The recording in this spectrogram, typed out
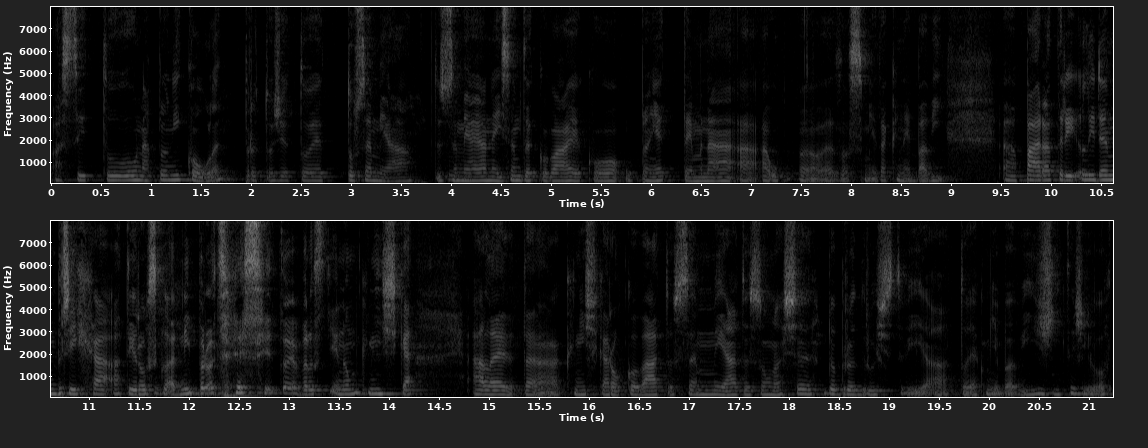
asi tu na plný koule, protože to, je, to jsem já. To jsem já, já nejsem taková jako úplně temná a, a uh, zase mě tak nebaví. Uh, párat lidem břicha a ty rozkladné procesy, to je prostě jenom knížka. Ale ta knížka roková, to jsem já, to jsou naše dobrodružství a to, jak mě baví žít život.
